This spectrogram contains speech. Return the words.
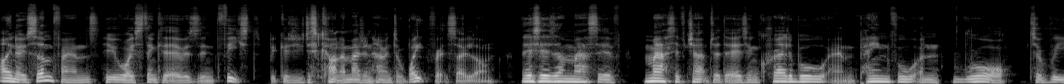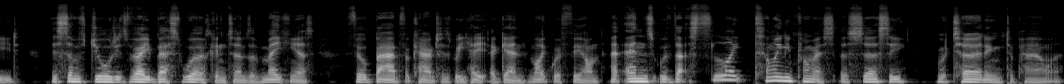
I know some fans who always think that it was in Feast because you just can't imagine having to wait for it so long. This is a massive, massive chapter that is incredible and painful and raw to read. It's some of George's very best work in terms of making us feel bad for characters we hate again, like with Theon, and ends with that slight tiny promise of Cersei returning to power.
